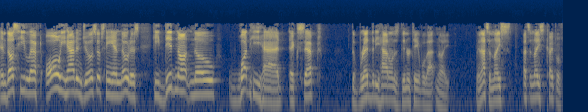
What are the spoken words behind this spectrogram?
And thus he left all he had in Joseph's hand. Notice, he did not know what he had except the bread that he had on his dinner table that night. I mean, that's a nice that's a nice type of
